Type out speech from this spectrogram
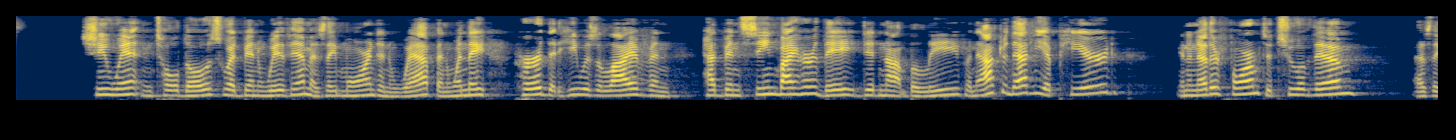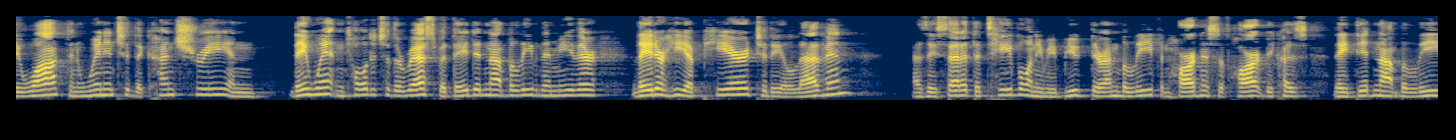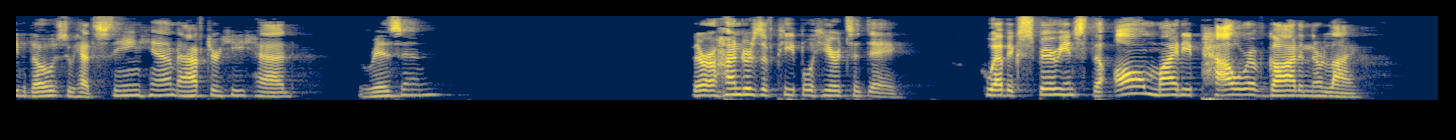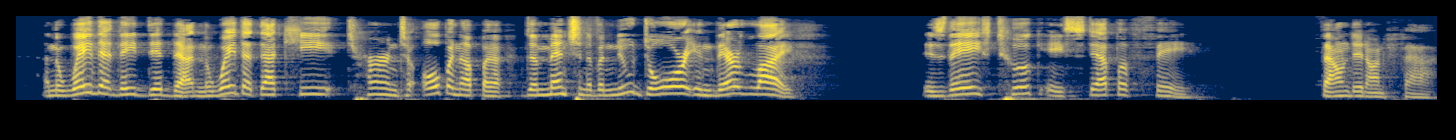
She went and told those who had been with him as they mourned and wept. And when they heard that he was alive and had been seen by her, they did not believe. And after that, he appeared in another form to two of them as they walked and went into the country. And they went and told it to the rest, but they did not believe them either. Later, he appeared to the eleven as they sat at the table, and he rebuked their unbelief and hardness of heart because they did not believe those who had seen him after he had risen. There are hundreds of people here today who have experienced the almighty power of God in their life. And the way that they did that, and the way that that key turned to open up a dimension of a new door in their life, is they took a step of faith founded on fact.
